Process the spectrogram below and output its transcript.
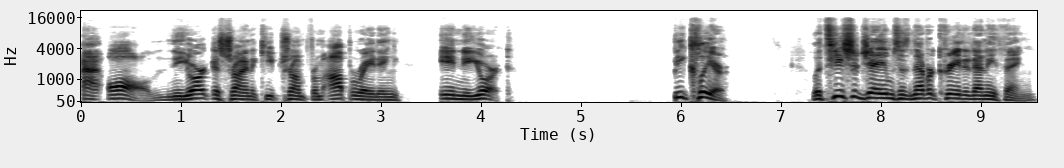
at all. New York is trying to keep Trump from operating in New York. Be clear Letitia James has never created anything.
